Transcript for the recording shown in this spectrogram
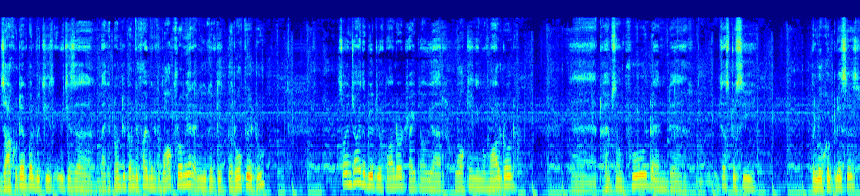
Jakhoo temple which is which is a like a 20 25 minute walk from here and you can take the ropeway too. So enjoy the beauty of mall road. Right now we are walking in mall road uh, to have some food and uh, just to see the local places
